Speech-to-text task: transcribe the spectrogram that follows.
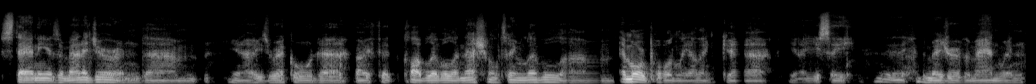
standing as a manager and, um, you know, his record uh, both at club level and national team level. Um, and more importantly, I think, uh, you know, you see the, measure of the man when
